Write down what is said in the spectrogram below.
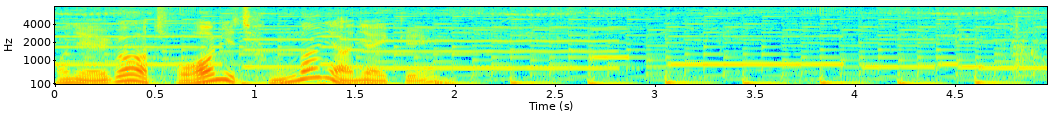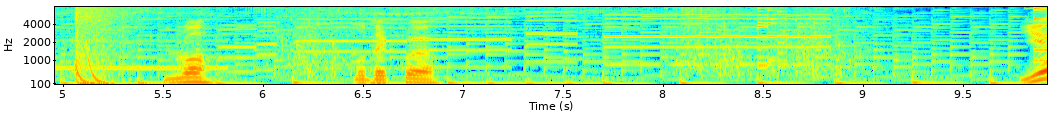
아니 애가 저항이 장난이 아니야 이 게임. 일로와. 너 내 거야. 예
